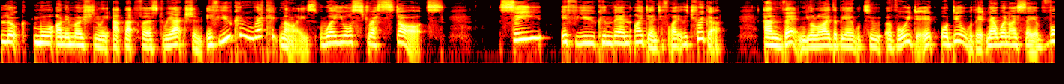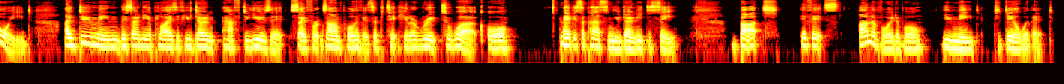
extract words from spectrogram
look more unemotionally at that first reaction. If you can recognize where your stress starts, see if you can then identify the trigger. And then you'll either be able to avoid it or deal with it. Now, when I say avoid, I do mean this only applies if you don't have to use it. So, for example, if it's a particular route to work, or maybe it's a person you don't need to see. But if it's unavoidable, you need to deal with it.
